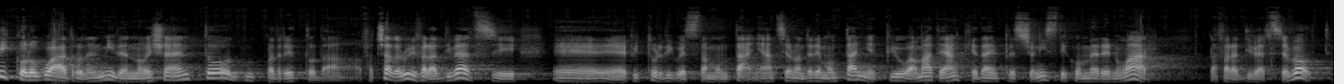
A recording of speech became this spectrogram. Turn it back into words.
Piccolo quadro del 1900, un quadretto da facciata, lui farà diversi eh, pitture di questa montagna, anzi è una delle montagne più amate anche da impressionisti come Renoir, la farà diverse volte.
